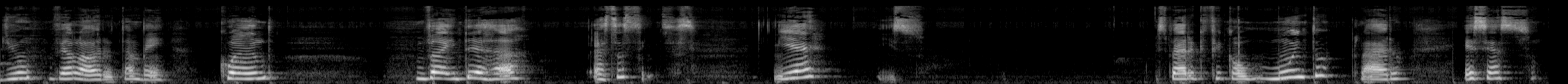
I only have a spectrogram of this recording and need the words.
de um velório também, quando vai enterrar essas cinzas. E é isso. Espero que ficou muito claro esse assunto.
